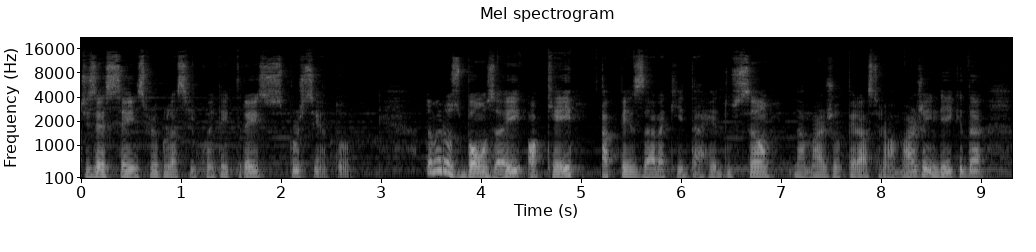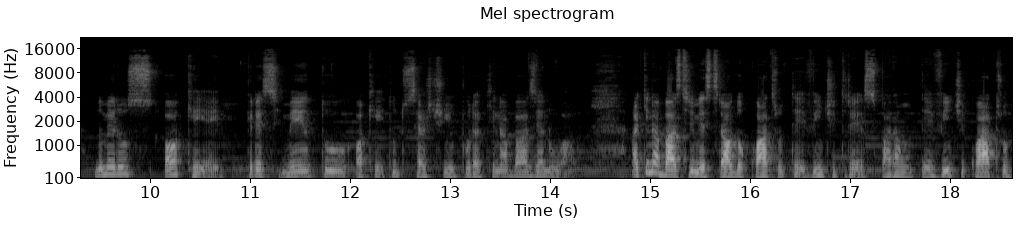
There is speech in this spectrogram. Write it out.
16,53%. Números bons aí, ok, apesar aqui da redução na margem operacional, margem líquida, números ok aí. Crescimento, ok, tudo certinho por aqui na base anual. Aqui na base trimestral do 4T23 para um T24,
